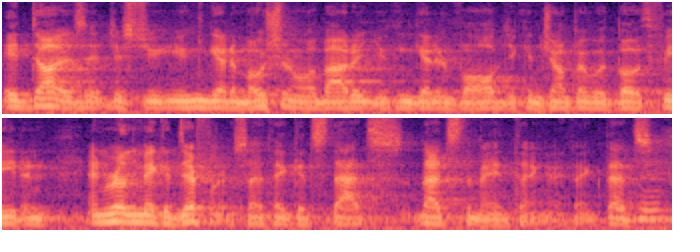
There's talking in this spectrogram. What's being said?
it does. It just, you, you can get emotional about it, you can get involved, you can jump in with both feet and, and really make a difference. I think it's, that's, that's the main thing, I think. That's, mm-hmm.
